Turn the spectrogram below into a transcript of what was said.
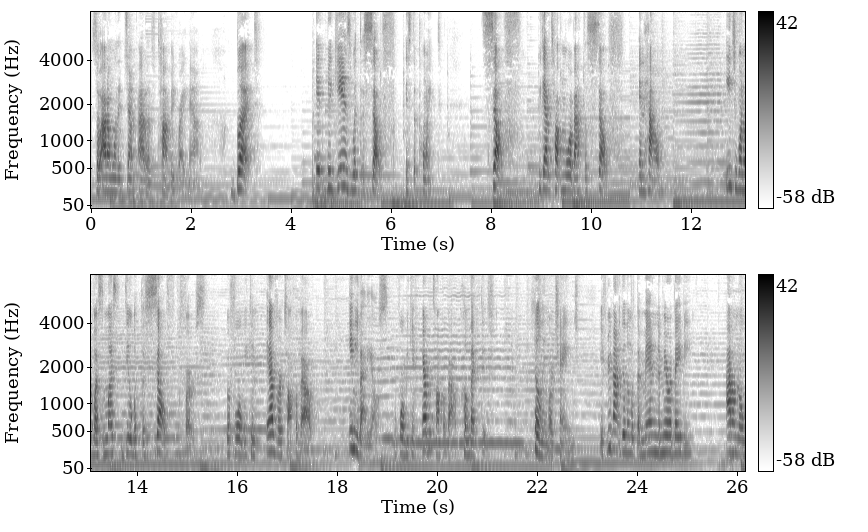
So I don't want to jump out of topic right now. But it begins with the self, is the point. Self. We got to talk more about the self and how each one of us must deal with the self first before we can ever talk about anybody else, before we can ever talk about collective healing or change. If you're not dealing with the man in the mirror, baby, I don't know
